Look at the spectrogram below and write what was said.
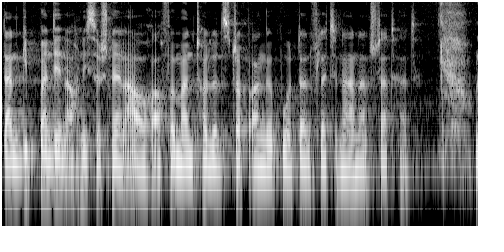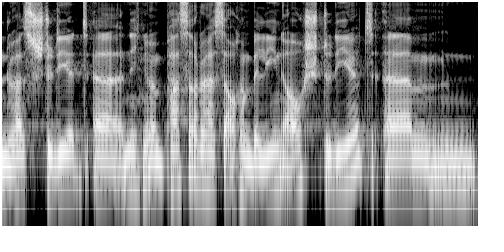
dann gibt man den auch nicht so schnell auch, auch wenn man ein tolles Jobangebot dann vielleicht in einer anderen Stadt hat. Und du hast studiert äh, nicht nur in Passau, du hast auch in Berlin auch studiert. Ähm,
